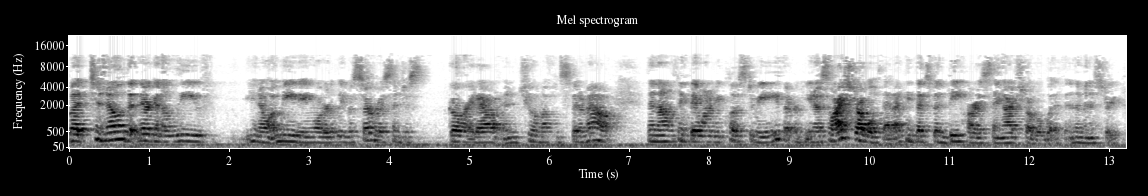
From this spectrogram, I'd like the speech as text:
but to know that they're going to leave, you know, a meeting or leave a service and just go right out and chew them up and spit them out, then I don't think they want to be close to me either. You know, so I struggle with that. I think that's been the hardest thing I've struggled with in the ministry.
